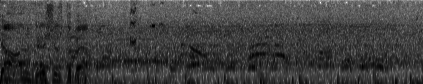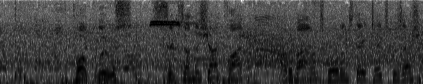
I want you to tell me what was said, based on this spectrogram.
Young dishes to Bell. Poked loose. Six on the shot clock. Out of bounds. Golden State takes possession.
